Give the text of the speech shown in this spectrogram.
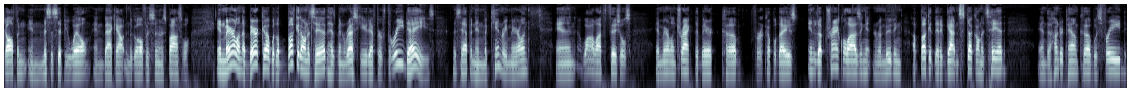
dolphin in Mississippi well and back out in the Gulf as soon as possible. In Maryland, a bear cub with a bucket on its head has been rescued after three days. This happened in McHenry, Maryland, and wildlife officials in Maryland tracked the bear cub for a couple days, ended up tranquilizing it and removing a bucket that had gotten stuck on its head, and the 100 pound cub was freed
